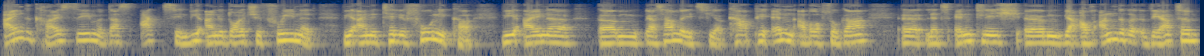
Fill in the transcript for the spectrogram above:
eingekreist sehen wir, dass Aktien wie eine deutsche Freenet, wie eine Telefonica, wie eine, ähm, was haben wir jetzt hier, KPN, aber auch sogar äh, letztendlich ähm, ja auch andere Werte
